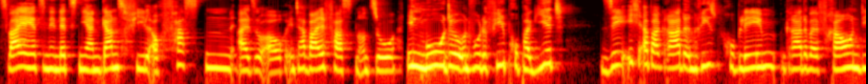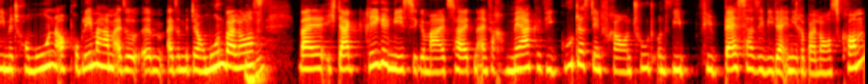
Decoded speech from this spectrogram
es war ja jetzt in den letzten Jahren ganz viel auch Fasten, also auch Intervallfasten und so in Mode und wurde viel propagiert, sehe ich aber gerade ein Riesenproblem, gerade bei Frauen, die mit Hormonen auch Probleme haben, also, ähm, also mit der Hormonbalance. Mhm weil ich da regelmäßige Mahlzeiten einfach merke, wie gut das den Frauen tut und wie viel besser sie wieder in ihre Balance kommen.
